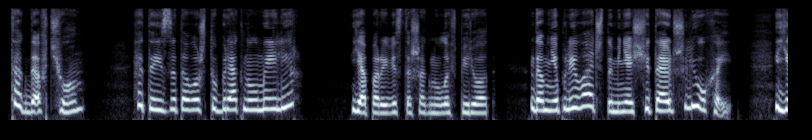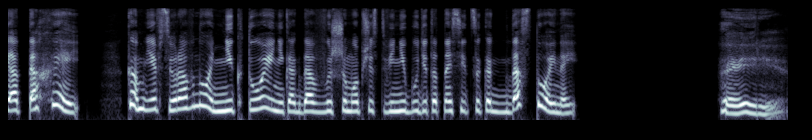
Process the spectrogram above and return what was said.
«Тогда в чем? Это из-за того, что брякнул Мейлир? Я порывисто шагнула вперед. Да мне плевать, что меня считают шлюхой. Я Тахей. Ко мне все равно никто и никогда в высшем обществе не будет относиться как к достойной. Эйри.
